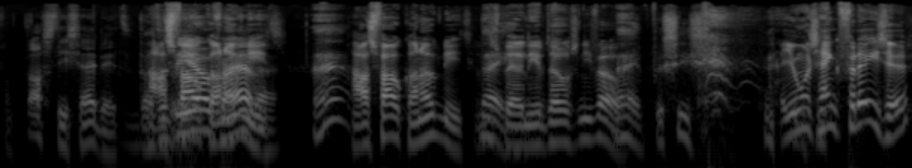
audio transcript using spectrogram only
Fantastisch, hè, dit. Dat HSV we kan ook hebben. niet. HSV kan ook niet. Nee. spelen niet op het hoogste niveau. Nee, precies. Hey, jongens, Henk Vrezer,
